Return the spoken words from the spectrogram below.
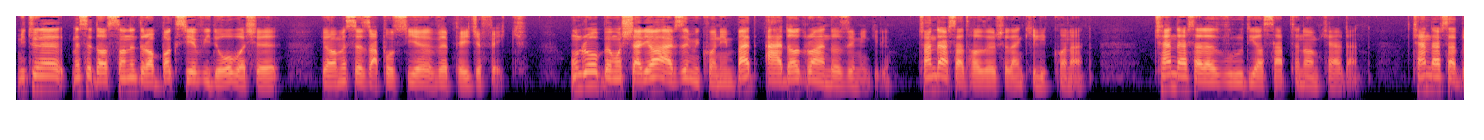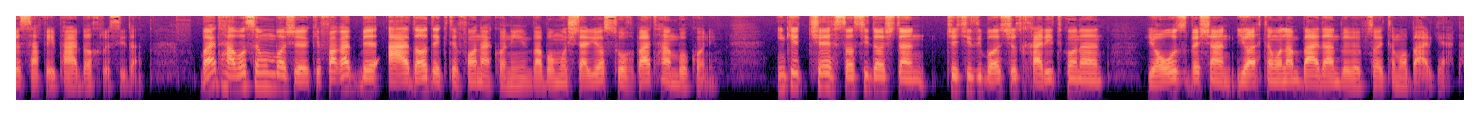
می‌تونه مثل داستان دراپ باکس یه ویدیو باشه یا مثل زپوس یه web page fake. اون رو به مشتری ها عرضه می‌کنیم. بعد اعداد رو اندازه می‌گیریم. چند درصد حاضر شدن کلیک کنن؟ چند درصد از ورودی ها ثبت نام کردن؟ چند درصد به صفحه پرداخت رسیدن؟ باید حواسمون باشه که فقط به اعداد اکتفا نکنیم و با مشتری ها صحبت هم بکنیم. اینکه چه احساسی داشتن چه چیزی باعث شد خرید کنن یا عضو بشن یا احتمالا بعدا به وبسایت ما برگردن.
